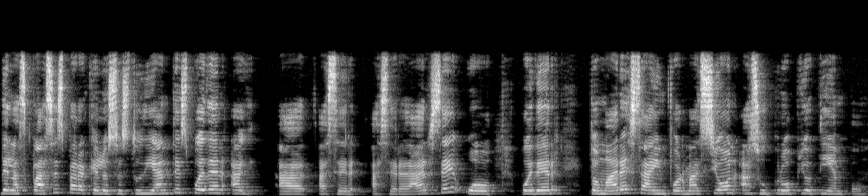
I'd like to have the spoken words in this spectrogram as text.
de las clases para que los estudiantes puedan hacer, o poder tomar esa información a su propio tiempo.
